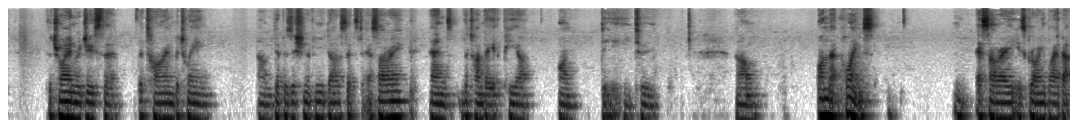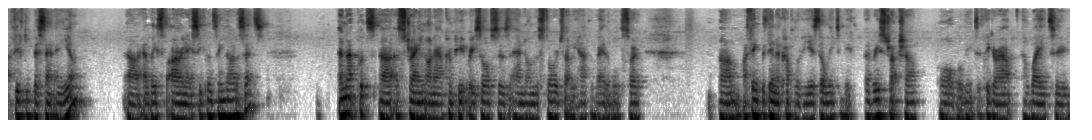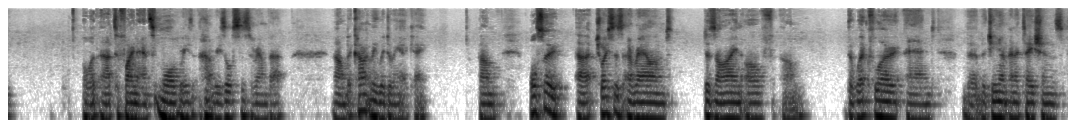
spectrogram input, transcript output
to try and reduce the, the time between um, deposition of new data sets to SRA and the time they appear on DEE2. Um, on that point, SRA is growing by about 50% a year, uh, at least for RNA sequencing data sets. And that puts uh, a strain on our compute resources and on the storage that we have available. So um, I think within a couple of years, there'll need to be a restructure or we'll need to figure out a way to or uh, to finance more resources around that. Um, but currently we're doing okay. Um, also, uh, choices around design of um, the workflow and the, the genome annotations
